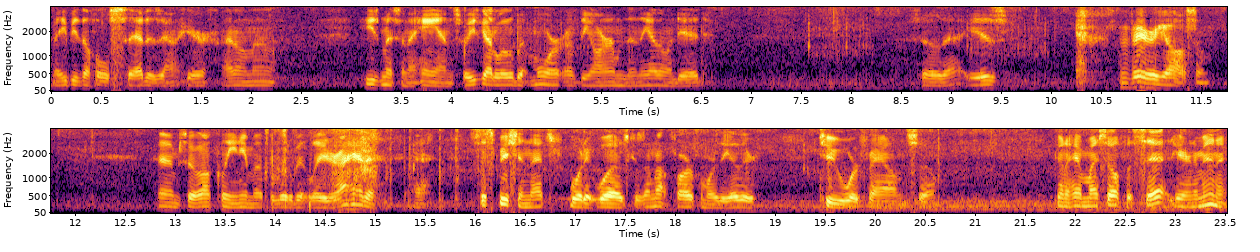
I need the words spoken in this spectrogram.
Maybe the whole set is out here. I don't know. He's missing a hand, so he's got a little bit more of the arm than the other one did. So that is very awesome. Um, so I'll clean him up a little bit later. I had a, a suspicion that's what it was because I'm not far from where the other two were found. So gonna have myself a set here in a minute.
